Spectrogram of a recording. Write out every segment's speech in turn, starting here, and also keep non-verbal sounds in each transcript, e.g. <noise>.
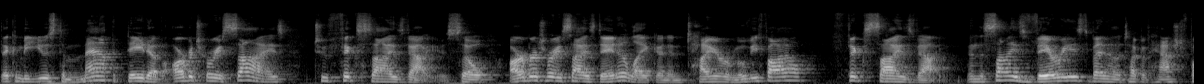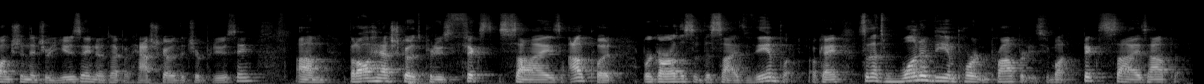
that can be used to map data of arbitrary size to fixed size values. So arbitrary size data like an entire movie file, fixed size value. And the size varies depending on the type of hash function that you're using or the type of hash code that you're producing. Um, but all hash codes produce fixed size output regardless of the size of the input, okay? So that's one of the important properties. You want fixed size output.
